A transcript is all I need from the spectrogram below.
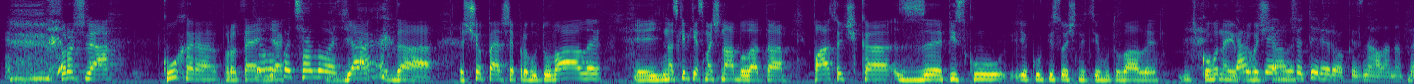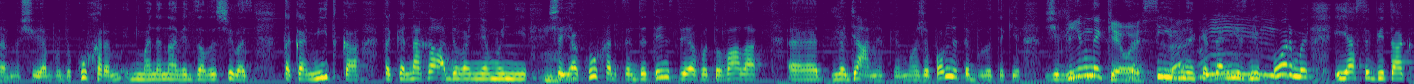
про шлях. Кухара, про те, чого як, почалось, як так? да, що перше приготували, і наскільки смачна була та пасочка з піску, яку в пісочниці готували, кого нею Я вже пригощали. в 4 роки знала, напевно, що я буду кухарем. У мене навіть залишилась така мітка, таке нагадування мені, що я кухар. Це в дитинстві я готувала е, льодяники. Може, пам'ятаєте, були такі желізні Півники ось, півники, залізні форми. І я собі так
